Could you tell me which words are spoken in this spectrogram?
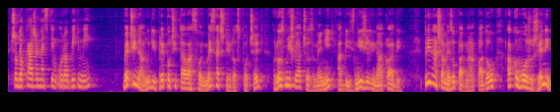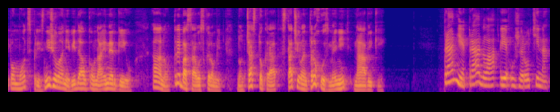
Čo dokážeme s tým urobiť my? Väčšina ľudí prepočítava svoj mesačný rozpočet, rozmýšľa, čo zmeniť, aby znížili náklady. Prinášame zo pár nápadov, ako môžu ženy pomôcť pri znižovaní výdavkov na energiu. Áno, treba sa uskromniť, no častokrát stačí len trochu zmeniť návyky. Pranie prádla je už rutina.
